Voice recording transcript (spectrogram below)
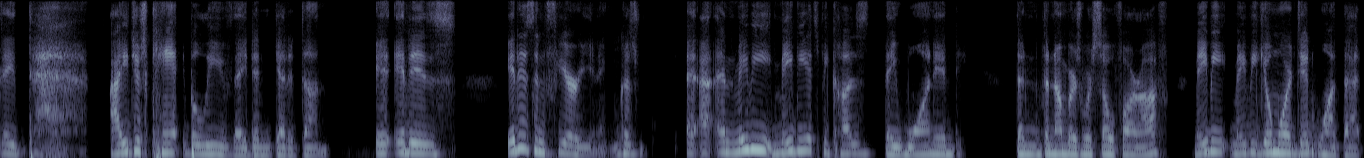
They, I just can't believe they didn't get it done. It, it is, it is infuriating because and maybe maybe it's because they wanted the the numbers were so far off. Maybe maybe Gilmore did want that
